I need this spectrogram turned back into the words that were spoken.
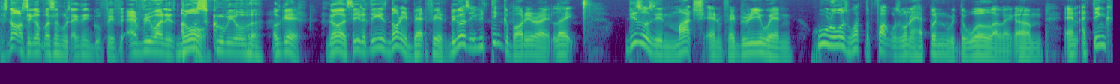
It's not a single person who's acting in good faith. Everyone is No. out to screw me over. Okay. No, see, the thing is not in bad faith. Because if you think about it, right, like, this was in March and February when who knows what the fuck was going to happen with the world. Like, um, and I think,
